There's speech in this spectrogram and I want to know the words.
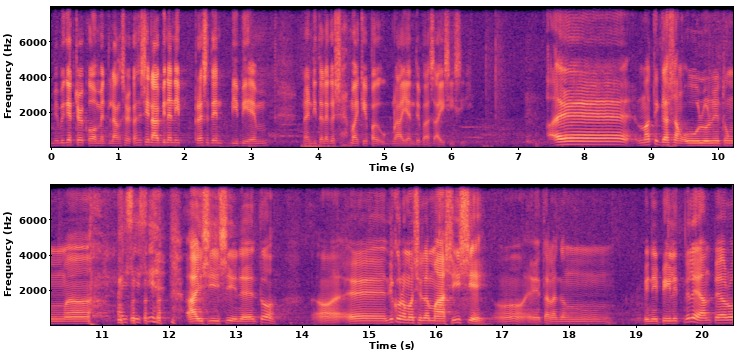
Maybe get your comment lang, sir. Kasi sinabi na ni President BBM na hindi talaga siya makikipag-ugnayan, di ba, sa ICC. Eh, matigas ang ulo nitong ah, ICC. ICC na ito. Ah, eh, hindi ko naman sila masisi. Oh, eh, talagang pinipilit nila yan. Pero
